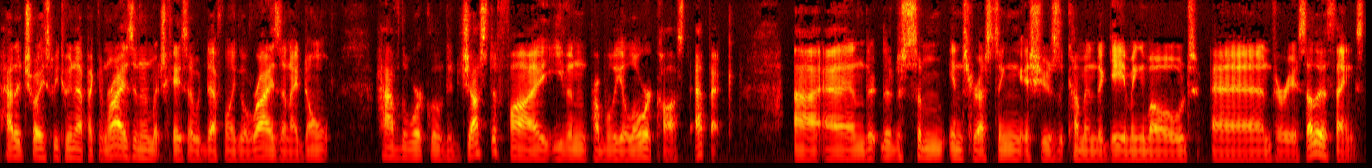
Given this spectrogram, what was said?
had a choice between EPYC and Ryzen, in which case I would definitely go Ryzen. I don't have the workload to justify even probably a lower cost EPYC. Uh, and there, there's some interesting issues that come into gaming mode and various other things.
